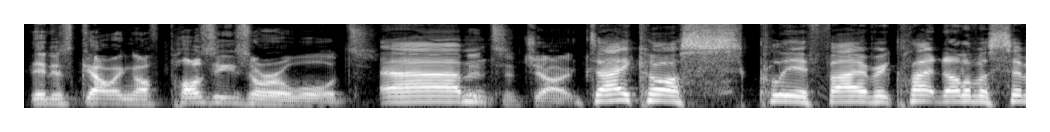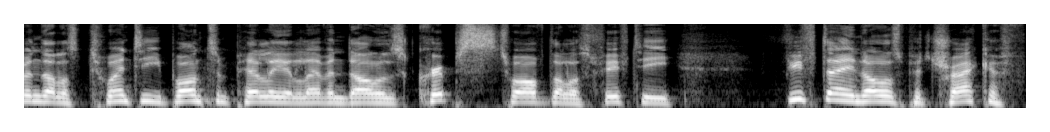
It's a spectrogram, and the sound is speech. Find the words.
They're just going off posies or awards. Um, it's a joke. Daicos clear favourite. Clayton Oliver seven dollars twenty. Bontempelli eleven dollars. Cripps twelve dollars fifty. Fifteen dollars Petracca.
